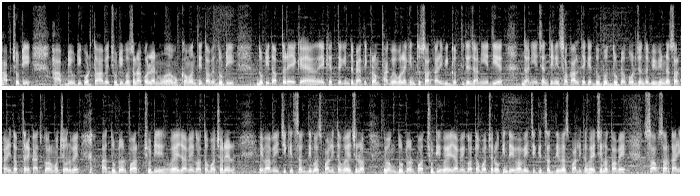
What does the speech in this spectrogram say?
হাফ ছুটি, হাফ ডিউটি করতে হবে। ছুটি ঘোষণা করলেন মুখ্যমন্ত্রী। তবে দুটি দুটি দপ্তরে এক্ষেত্রে কিন্তু ব্যতিক্রম থাকবে বলে কিন্তু সরকারি বিজ্ঞপ্তিতে জানিয়ে দিয়ে, জানিয়েছেন তিনি। সকাল থেকে দুপুর দুটো পর্যন্ত বিভিন্ন সরকারি দপ্তরে কাজকর্ম চলবে আর দুটোর পর ছুটি হয়ে যাবে। গত বছরের এভাবেই চিকিৎসক দিবস পালিত হয়েছিল এবং দুটোর পর ছুটি হয়ে যাবে। গত বছরও কিন্তু এভাবেই চিকিৎসক দিবস পালিত হয়েছিল। তবে সব সরকারি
